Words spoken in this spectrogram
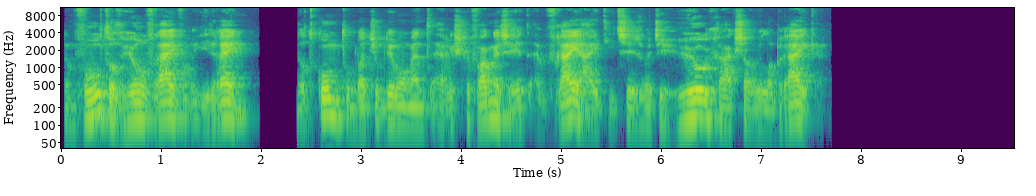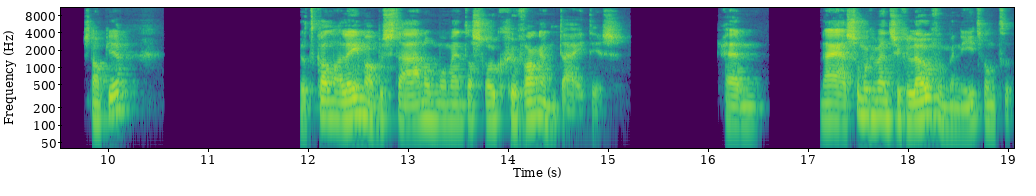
dan voelt dat heel vrij voor iedereen. Dat komt omdat je op dit moment ergens gevangen zit en vrijheid iets is wat je heel graag zou willen bereiken. Snap je? Dat kan alleen maar bestaan op het moment als er ook gevangentijd is. En nou ja, sommige mensen geloven me niet, want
